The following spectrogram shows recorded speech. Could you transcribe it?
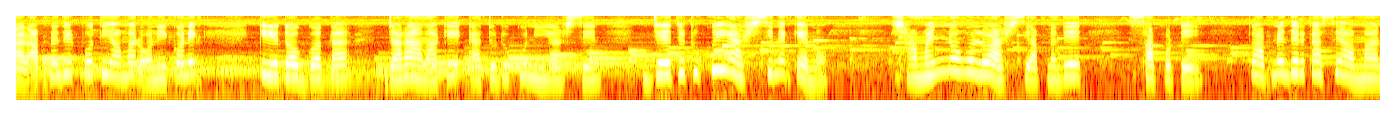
আর আপনাদের প্রতি আমার অনেক অনেক কৃতজ্ঞতা, যারা আমাকে এতটুকু নিয়ে আসছেন। যেতটুকুই আসছি না কেন, সামান্য হলেও আসছি আপনাদের সাপোর্টে তো আপনাদের কাছে আমার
